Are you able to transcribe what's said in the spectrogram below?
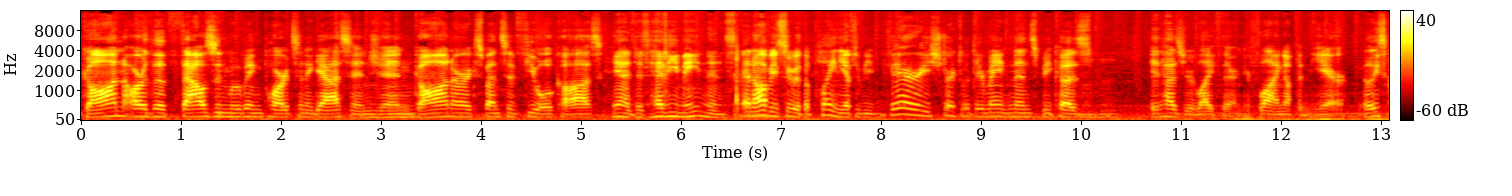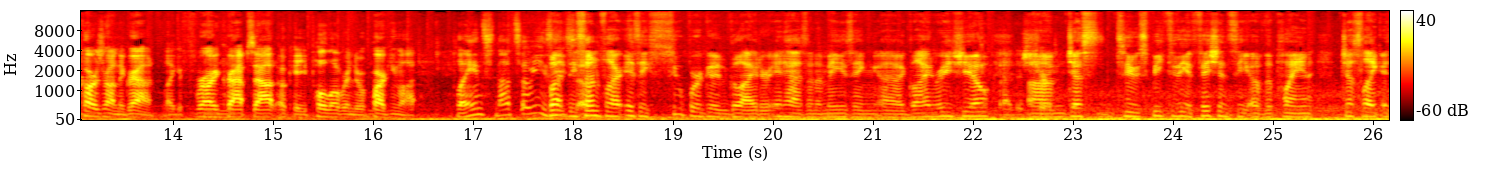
Gone are the thousand moving parts in a gas engine. Mhm. Gone are expensive fuel costs. Yeah, just heavy maintenance. And obviously with a plane, you have to be very strict with your maintenance because Mhm. It has your life there and you're flying up in the air. At least cars are on the ground. Like if Ferrari Mhm. craps out, okay, you pull over into a parking lot. Planes, not so easy. But the so Sunflyer is a super good glider. It has an amazing uh, glide ratio. That is true. Um, just to speak to the efficiency of the plane, just like a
